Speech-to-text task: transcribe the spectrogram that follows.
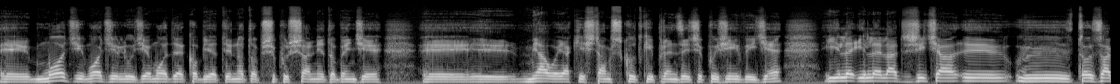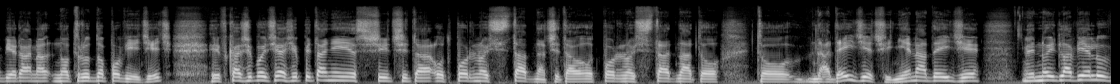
Y, młodzi, młodzi ludzie, młode kobiety, no to przypuszczalnie to będzie y, miało jakieś tam skutki, prędzej czy później wyjdzie. Ile, ile lat życia y, to zabiera, no, no trudno powiedzieć. W każdym razie pytanie jest, czy, czy ta odporność stadna, czy ta odporność stadna to, to nadejdzie, czy nie nadejdzie. No i dla wielu,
